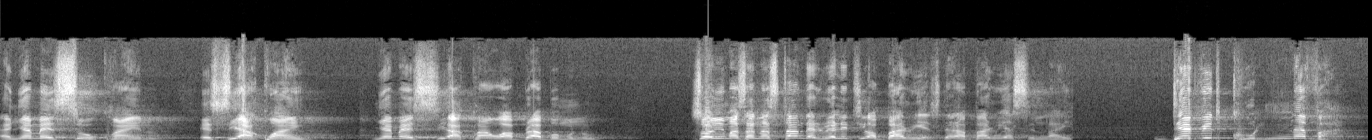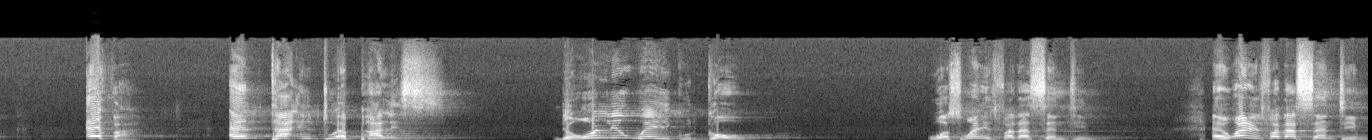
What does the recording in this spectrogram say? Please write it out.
nneɛma ɛsi wo kwan no. Ɛsi akwan. Nneɛma ɛsi akwan wɔ abrabɔ mu no. So you must understand the reality of barriers. There are barriers in life. David could never, ever enter into a palace. The only way he could go was when his father sent him. And when his father sent him,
